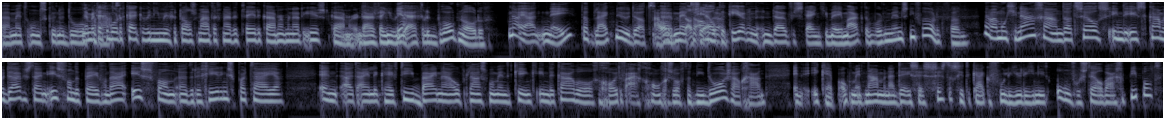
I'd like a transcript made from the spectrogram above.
uh, met ons kunnen doorpraten. Nee, maar tegenwoordig kijken we niet meer getalsmatig naar de Tweede Kamer... maar naar de Eerste Kamer. Daar zijn jullie ja. eigenlijk brood nodig. Nou ja, nee, dat blijkt nu. Dat, nou, uh, met als je andere... elke keer een, een duivensteintje meemaakt... dan worden mensen niet vrolijk van. Nou, maar moet je nagaan dat zelfs in de Eerste Kamer... Duivenstein is van de PvdA, is van uh, de regeringspartijen... en uiteindelijk heeft die bijna op het laatste moment... kink in de kabel gegooid... of eigenlijk gewoon gezorgd dat het niet door zou gaan. En ik heb ook met name naar D66 zitten kijken... voelen jullie je niet onvoorstelbaar gepiepeld?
